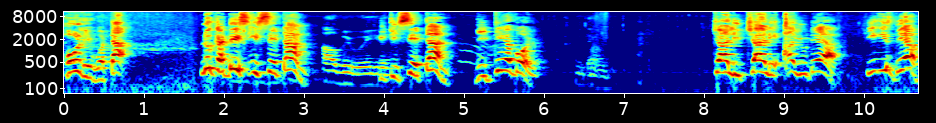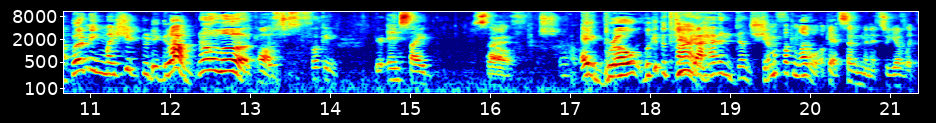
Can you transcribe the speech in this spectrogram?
Holy water! Look at this, it's Satan! I'll be waiting. It is Satan! The devil! Down. Charlie, Charlie, are you there? He is there, burning my shit to the ground! No, look. Oh. It's just fucking your inside self. Shut up. Hey, bro, look at the time. Dude! I haven't done Get shit. him a fucking level. Okay, it's 7 minutes, so you have like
